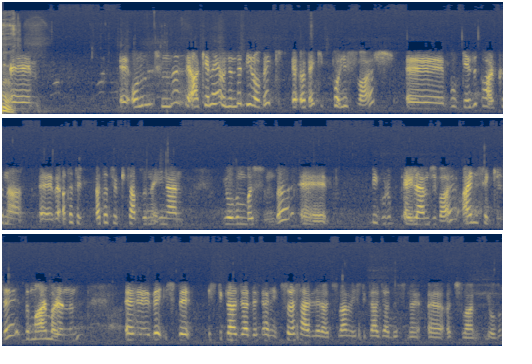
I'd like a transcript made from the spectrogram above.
Evet. E, e, onun dışında AKM önünde bir öbek, e, öbek polis var. E, bu Gezi Parkı'na e, ve Atatürk, Atatürk kitaplığına inen yolun başında e, bir grup eylemci var. Aynı şekilde The Marmara'nın e, ve işte İstiklal Caddesi hani sıra servilere açılan ve İstiklal Caddesi'ne e, açılan yolun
